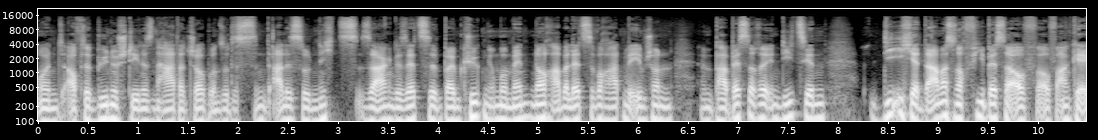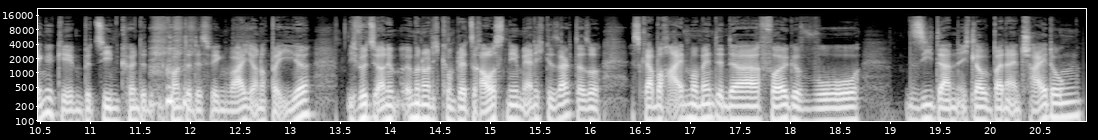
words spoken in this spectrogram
Und auf der Bühne stehen ist ein harter Job und so. Das sind alles so nichtssagende Sätze beim Küken im Moment noch. Aber letzte Woche hatten wir eben schon ein paar bessere Indizien, die ich ja damals noch viel besser auf, auf Anke Engelke beziehen könnte, konnte. Deswegen war ich auch noch bei ihr. Ich würde sie auch immer noch nicht komplett rausnehmen, ehrlich gesagt. Also es gab auch einen Moment in der Folge, wo sie dann, ich glaube, bei einer Entscheidung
